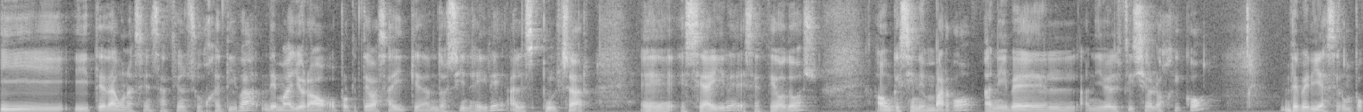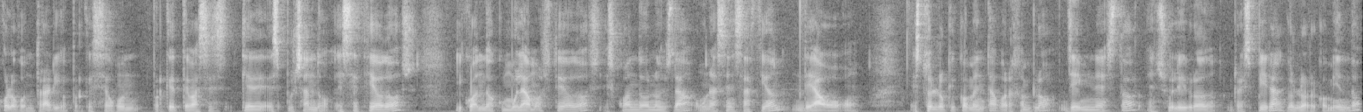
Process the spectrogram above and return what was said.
y, te da una sensación subjetiva de mayor ahogo, porque te vas ahí quedando sin aire al expulsar eh, ese aire, ese CO2, aunque sin embargo a nivel, a nivel fisiológico debería ser un poco lo contrario, porque, según, porque te vas expulsando ese CO2 y cuando acumulamos CO2 es cuando nos da una sensación de ahogo. Esto es lo que comenta, por ejemplo, James Nestor en su libro Respira, que os lo recomiendo,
